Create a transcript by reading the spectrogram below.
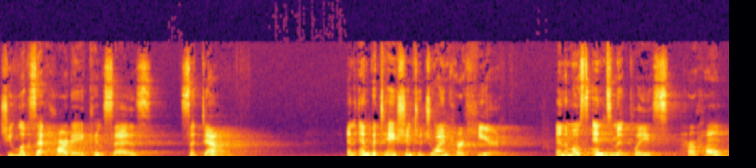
She looks at Heartache and says, Sit down. An invitation to join her here, in the most intimate place, her home.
